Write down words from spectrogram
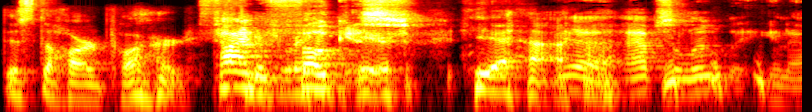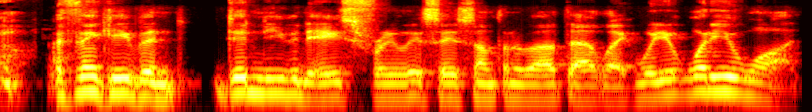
This is the hard part. It's time to focus. Yeah, yeah, absolutely. You know, I think even didn't even Ace Frehley say something about that? Like, what do you what do you want?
